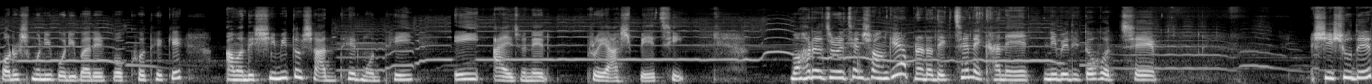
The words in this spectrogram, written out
পরশমণি পরিবারের পক্ষ থেকে আমাদের সীমিত সাধ্যের মধ্যেই এই আয়োজনের প্রয়াস পেয়েছি। মহারাজ রয়েছেন সঙ্গে, আপনারা দেখছেন এখানে নিবেদিত হচ্ছে শিশুদের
